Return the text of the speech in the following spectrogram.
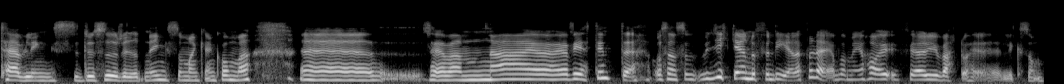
tävlingsdressyrridning som man kan komma. Eh, så jag bara, nej jag vet inte. Och sen så gick jag ändå och funderade på det. Jag bara, men jag har för jag har ju varit och liksom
